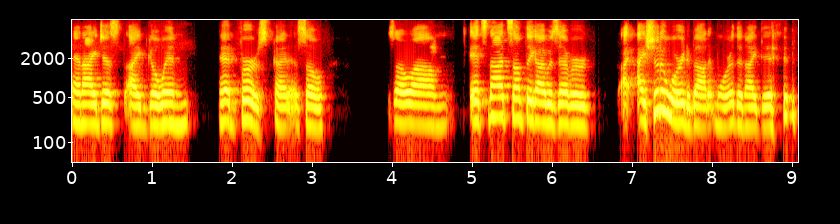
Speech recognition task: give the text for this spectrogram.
and I just I'd go in head first kind of. So so um, it's not something I was ever. I, I should have worried about it more than I did.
